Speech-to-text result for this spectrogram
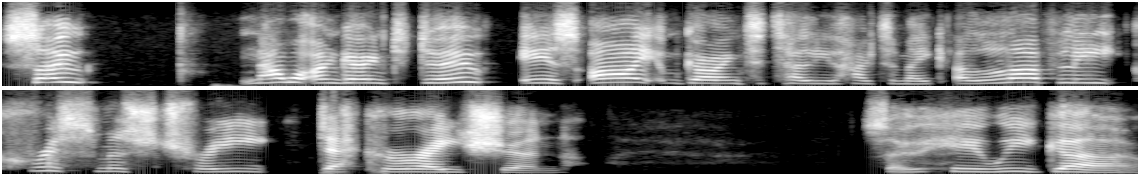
So now what I'm going to do is I am going to tell you how to make a lovely Christmas tree decoration. So here we go.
